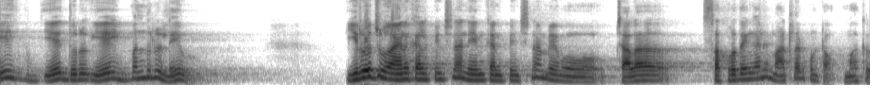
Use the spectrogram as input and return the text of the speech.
ఏ ఏ దురు ఏ ఇబ్బందులు లేవు. ఈరోజు ఆయన కల్పించినా నేను కనిపించినా మేము చాలా సహృదయంగానే మాట్లాడుకుంటాం. మాకు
